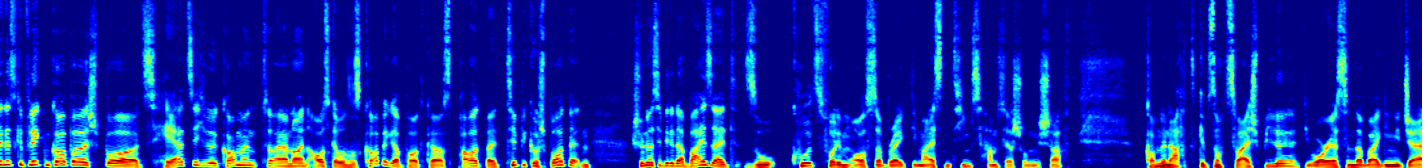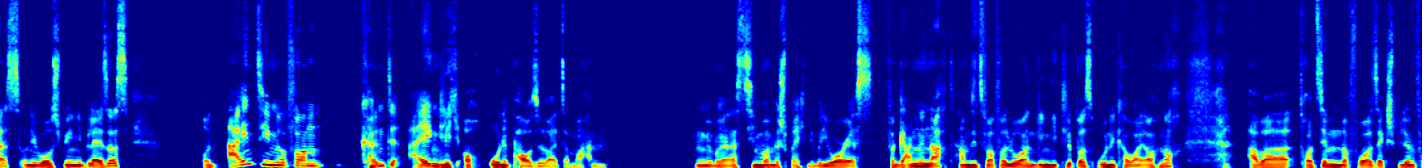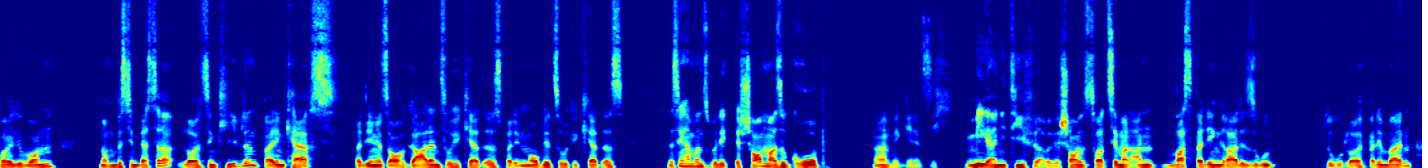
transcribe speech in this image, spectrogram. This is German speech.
Freunde des gepflegten Körpersports, herzlich willkommen zu einer neuen Ausgabe unseres Korpiger Podcasts, powered by Typico Sportwetten. Schön, dass ihr wieder dabei seid, so kurz vor dem All-Star-Break. Die meisten Teams haben es ja schon geschafft. Kommende Nacht gibt's noch zwei Spiele. Die Warriors sind dabei gegen die Jazz und die Wolves spielen gegen die Blazers. Und ein Team davon könnte eigentlich auch ohne Pause weitermachen. Und über das Team wollen wir sprechen, über die Warriors. Vergangene Nacht haben sie zwar verloren gegen die Clippers, ohne Kawhi auch noch, aber trotzdem davor sechs Spiele in Folge gewonnen. Noch ein bisschen besser läuft es in Cleveland bei den Cavs, bei denen jetzt auch Garland zurückgekehrt ist, bei denen Mobley zurückgekehrt ist. Deswegen haben wir uns überlegt, wir schauen mal so grob. Na, wir gehen jetzt nicht mega in die Tiefe, aber wir schauen uns trotzdem mal an, was bei denen gerade so gut, so gut läuft bei den beiden.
